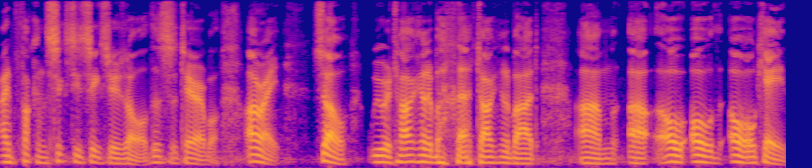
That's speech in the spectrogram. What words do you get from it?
I'm fucking 66 years old. This is terrible. All right. So we were talking about talking about um uh, oh oh oh okay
